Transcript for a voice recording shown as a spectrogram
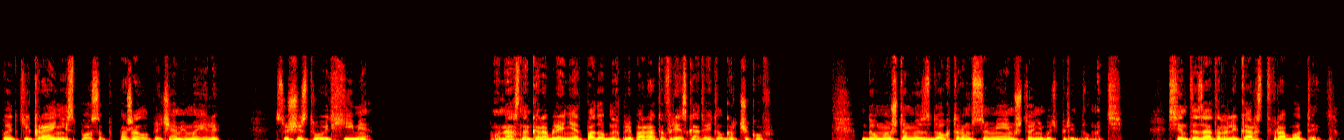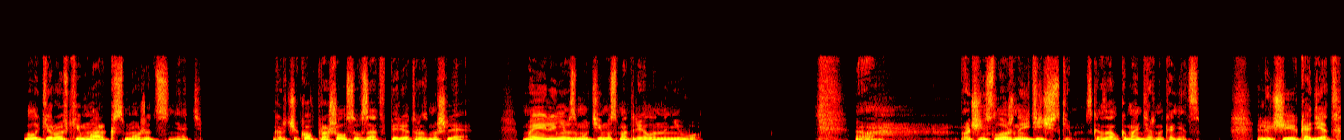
«Пытки — крайний способ», — пожала плечами Мэйли. «Существует химия». «У нас на корабле нет подобных препаратов», — резко ответил Горчаков. «Думаю, что мы с доктором сумеем что-нибудь придумать. Синтезатор лекарств работает. Блокировки Марк сможет снять. Горчаков прошелся взад-вперед, размышляя. Мэйли невозмутимо смотрела на него. «Очень сложно этически», — сказал командир наконец. «Лючия кадет,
